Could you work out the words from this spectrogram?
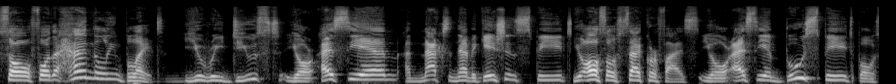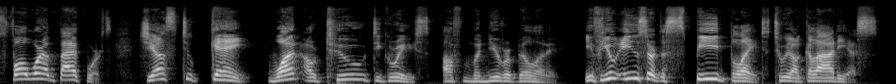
So for the handling blade, you reduced your SCM and max navigation speed. You also sacrifice your SCM boost speed both forward and backwards just to gain one or two degrees of maneuverability. If you insert the speed blade to your Gladius,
